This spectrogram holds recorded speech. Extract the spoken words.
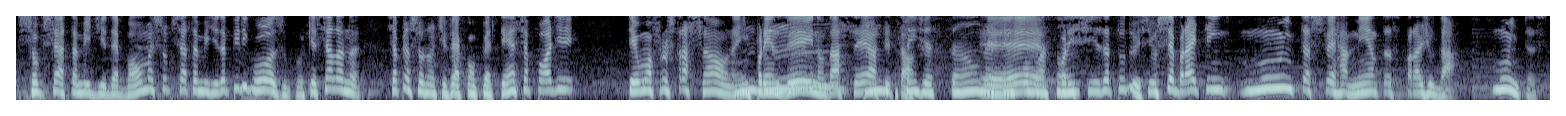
sob certa medida é bom, mas sob certa medida é perigoso, porque se, ela, se a pessoa não tiver competência, pode ter uma frustração, né? empreender e não dar certo uhum, e tal. Sem gestão, né? É, sem informações. Precisa tudo isso. E o Sebrae tem muitas ferramentas para ajudar, muitas.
